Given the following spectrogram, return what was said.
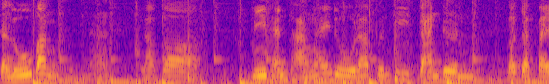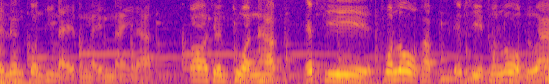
จะรู้บ้างนะฮะแล้วก็มีแผนผังให้ดูนะครับพื้นที่การเดินเราจะไปเริ่มต้นที่ไหนตรงไหนตรงไหนนะครับ ก็เชิญชวนนะครับ FC ทั่วโลกครับ FC ทั่วโลกหรือว่า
